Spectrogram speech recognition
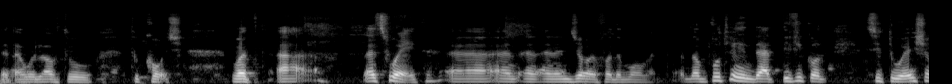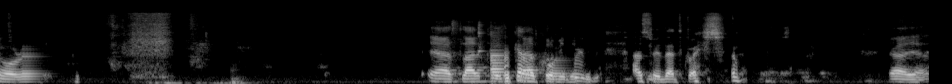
that I would love to to coach. But uh, let's wait uh, and, and, and enjoy for the moment. Don't put me in that difficult situation already Yes, that could, I cannot that could be answer that question. yeah, yeah.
